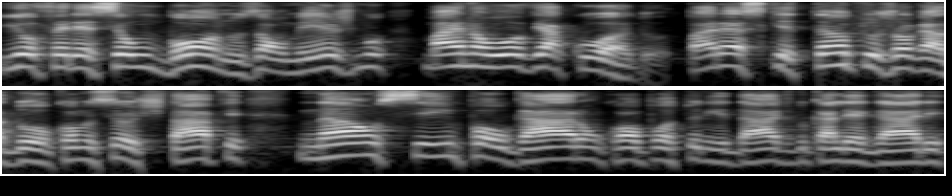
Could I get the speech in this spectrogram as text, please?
e ofereceu um bônus ao mesmo, mas não houve acordo. Parece que tanto o jogador como seu staff não se empolgaram com a oportunidade do Calegari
